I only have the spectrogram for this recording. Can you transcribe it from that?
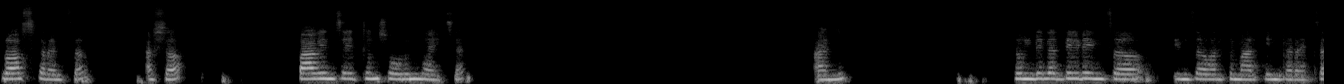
क्रॉस करायचं. असं. पाव इंच इथून सोडून द्यायचं. आणि रुंदीला दीड इंच इंचावरती मार्किंग करायचं.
